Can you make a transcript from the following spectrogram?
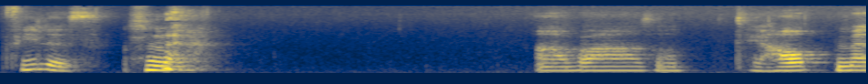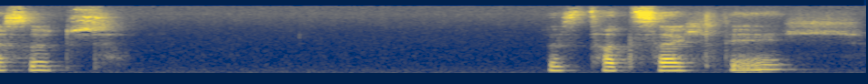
vieles. Aber so die Hauptmessage ist tatsächlich,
